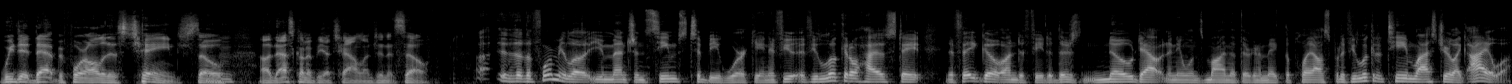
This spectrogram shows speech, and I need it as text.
we did that before all of this changed. So mm-hmm. uh, that's going to be a challenge in itself. Uh, the, the, formula you mentioned seems to be working. If you if you look at Ohio State and if they go undefeated, there's no doubt in anyone's mind that they're going to make the playoffs. But if you look at a team last year like Iowa,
